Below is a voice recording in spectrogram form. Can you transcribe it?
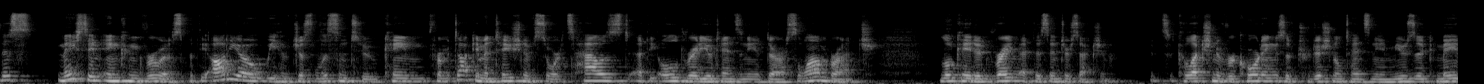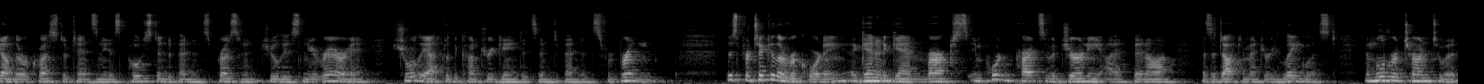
This may seem incongruous, but the audio we have just listened to came from a documentation of sorts housed at the old Radio Tanzania Dar es Salaam branch, located right at this intersection. It's a collection of recordings of traditional Tanzanian music made on the request of Tanzania's post-independence president Julius Nyerere shortly after the country gained its independence from Britain. This particular recording, again and again, marks important parts of a journey I've been on as a documentary linguist, and we'll return to it,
